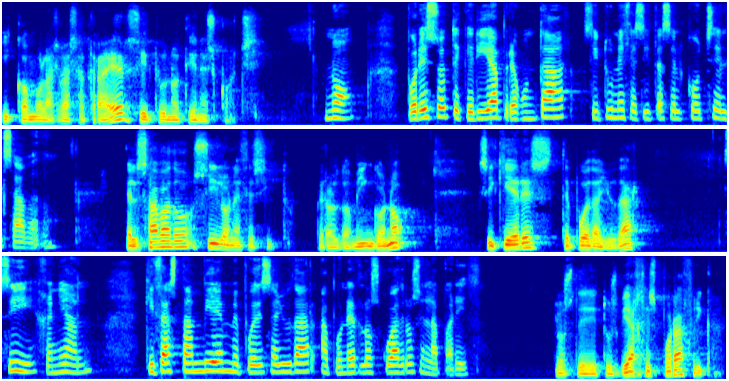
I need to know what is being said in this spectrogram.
¿Y cómo las vas a traer si tú no tienes coche? No, por eso te quería preguntar si tú necesitas el coche el sábado. El sábado sí lo necesito, pero el domingo no. Si quieres, te puedo ayudar. Sí, genial. Quizás también me puedes ayudar a poner los cuadros en la pared. ¿Los de tus viajes por África?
